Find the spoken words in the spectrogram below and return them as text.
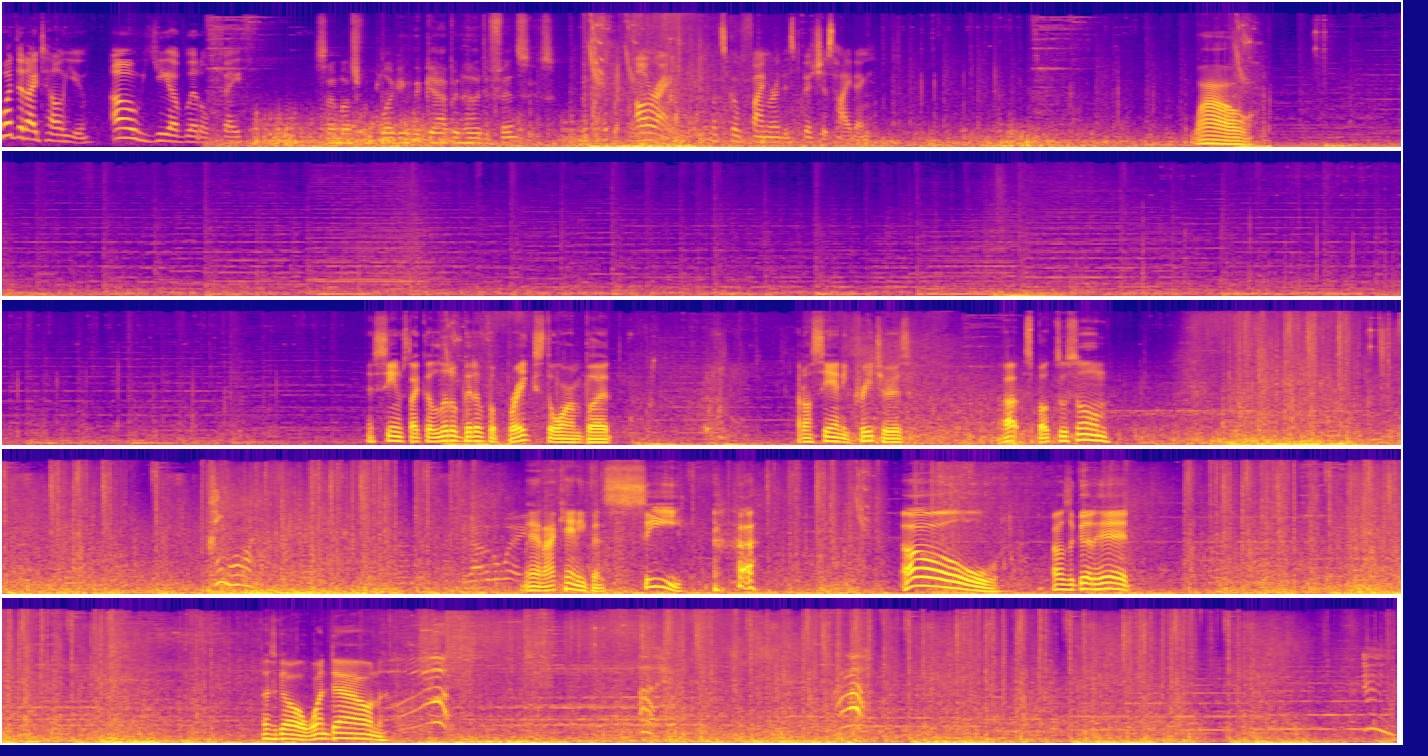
What did I tell you? Oh, ye of little faith. So much for plugging the gap in her defenses. All right, let's go find where this bitch is hiding. Wow. It seems like a little bit of a break storm, but I don't see any creatures. Oh, spoke too soon. Come on! Get out of the way. Man, I can't even see. oh, that was a good hit. Let's go. One down.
